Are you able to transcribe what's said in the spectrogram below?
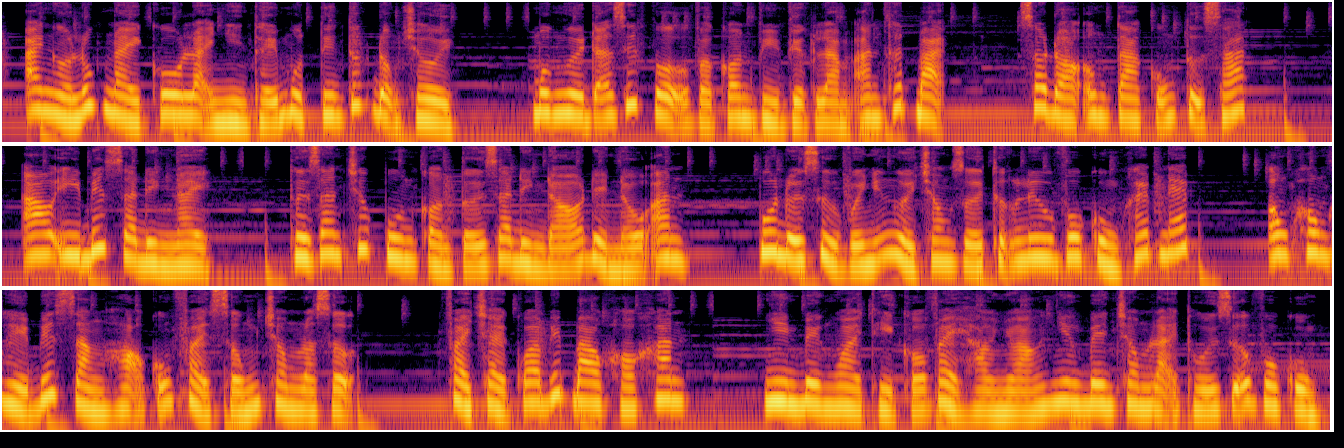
Ai ngờ lúc này cô lại nhìn thấy một tin tức động trời, một người đã giết vợ và con vì việc làm ăn thất bại, sau đó ông ta cũng tự sát. Ao Y biết gia đình này, thời gian trước Pun còn tới gia đình đó để nấu ăn. Pun đối xử với những người trong giới thượng lưu vô cùng khép nép, ông không hề biết rằng họ cũng phải sống trong lo sợ, phải trải qua biết bao khó khăn. Nhìn bề ngoài thì có vẻ hào nhoáng nhưng bên trong lại thối rữa vô cùng.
